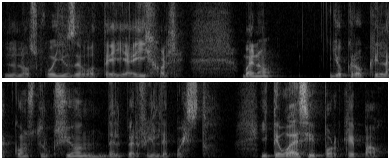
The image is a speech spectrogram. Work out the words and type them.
los cuellos de botella, híjole. Bueno, yo creo que la construcción del perfil de puesto. Y te voy a decir por qué, Pau.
